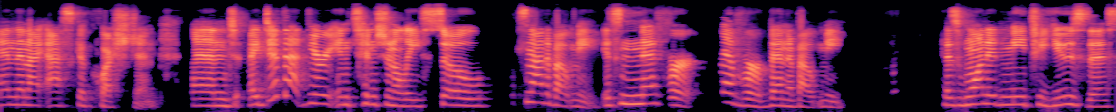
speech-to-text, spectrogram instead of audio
and then I ask a question. And I did that very intentionally. So it's not about me. It's never, ever been about me. Has wanted me to use this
